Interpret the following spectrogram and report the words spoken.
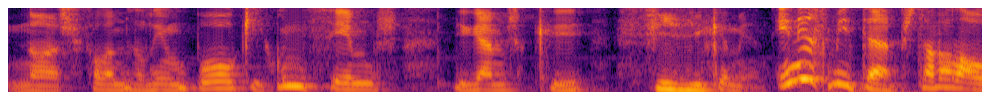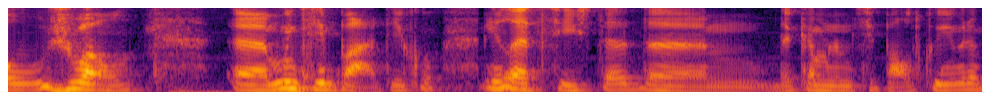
nós falamos ali um pouco e conhecemos, digamos que fisicamente. E nesse meetup estava lá o João, Uh, muito simpático, eletricista da, da Câmara Municipal de Coimbra,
